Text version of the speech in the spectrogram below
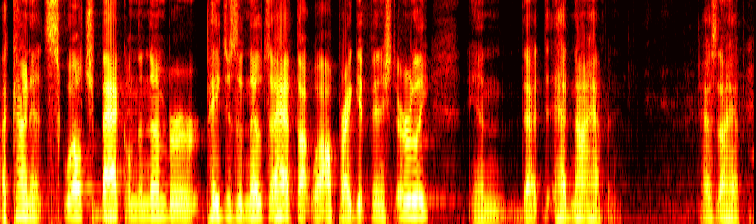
I kind of squelched back on the number pages of notes I have. Thought, well, I'll probably get finished early, and that had not happened. Has not happened.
